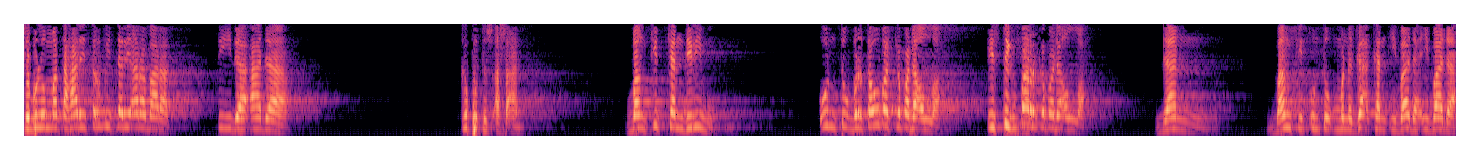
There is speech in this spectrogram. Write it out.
sebelum matahari terbit dari arah barat, tidak ada keputusasaan. Bangkitkan dirimu untuk bertaubat kepada Allah, istighfar kepada Allah, dan bangkit untuk menegakkan ibadah-ibadah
